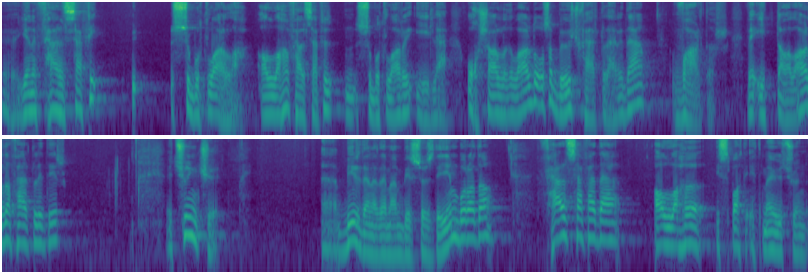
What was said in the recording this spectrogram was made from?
e, yəni fəlsəfi sübutlarla, Allahı fəlsəfi sübutları ilə oxşarlıqları da olsa böyük fərqləri də vardır və iddialar da fərqlidir. E, çünki e, bir dənə də mən bir söz deyim burada. Fəlsəfədə Allahı isbat etmək üçün,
